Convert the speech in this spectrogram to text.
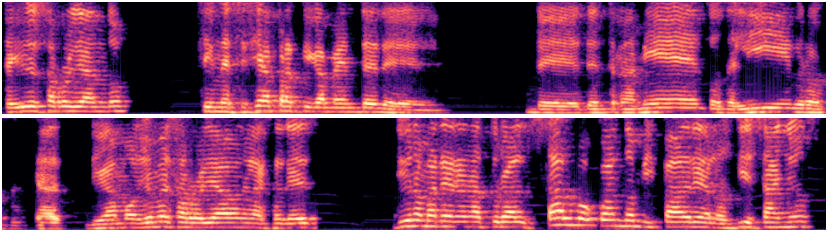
seguido desarrollando sin necesidad prácticamente de, de, de entrenamientos, de libros, o sea, digamos, yo me he desarrollado en el ajedrez de una manera natural, salvo cuando mi padre a los 10 años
